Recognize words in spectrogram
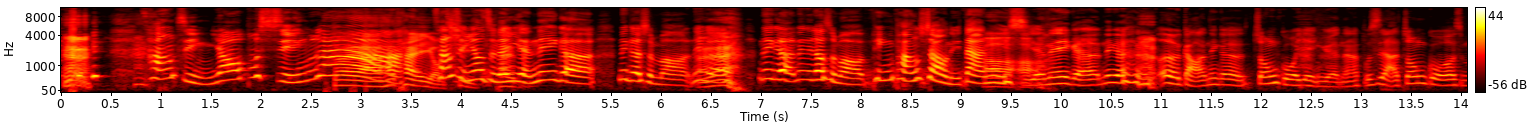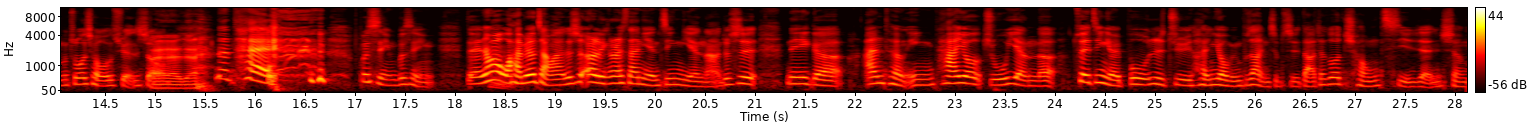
苍井优不行啦，对啊，他太有。苍井优只能演那个那个什么，那个那个那个叫什么乒乓少女大逆袭的那个那个很恶搞的那个中国演员啊，不是啊，中国什么桌球选手？对对对，那太 不行不行。对，然后我还没有讲完，就是二零二三年今年呢，就是那个安藤樱，她又主演了最近有一部日剧很有名，不知道你知不知道，叫做《重启人生》。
